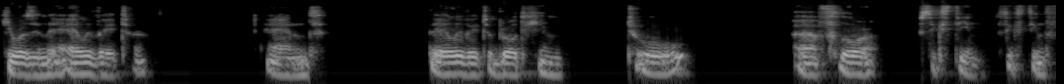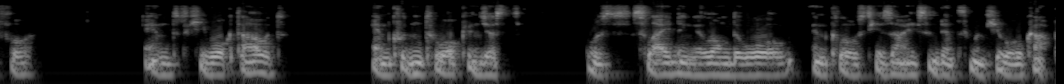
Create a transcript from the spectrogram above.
he was in the elevator, and the elevator brought him to uh, floor 16, 16th floor, and he walked out and couldn't walk and just was sliding along the wall and closed his eyes, and then when he woke up.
